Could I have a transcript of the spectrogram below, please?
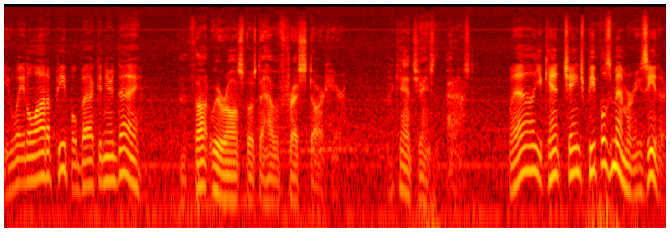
You ate a lot of people back in your day. I thought we were all supposed to have a fresh start here. I can't change the past. Well, you can't change people's memories either.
